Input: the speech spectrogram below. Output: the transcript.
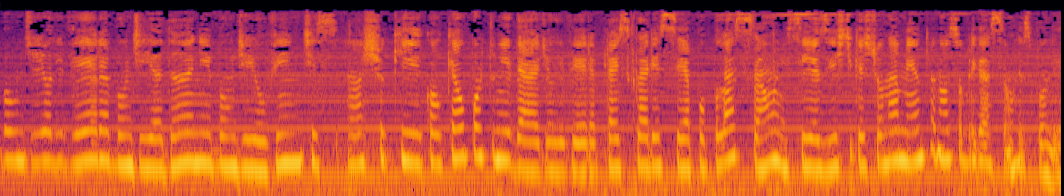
Bom dia, Oliveira. Bom dia, Dani. Bom dia, ouvintes. Acho que qualquer oportunidade, Oliveira, para esclarecer a população e se existe questionamento, é nossa obrigação responder.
